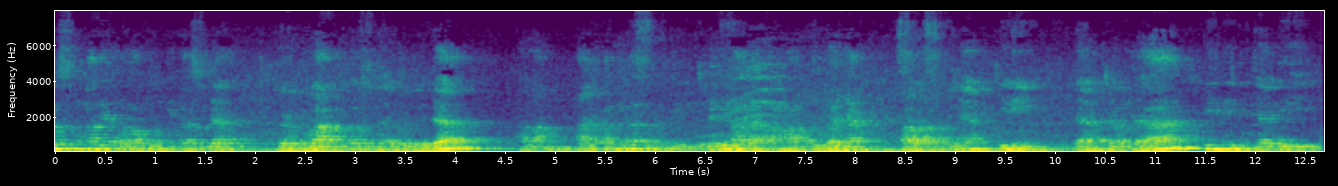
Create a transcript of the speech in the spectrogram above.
terus mengalir walaupun kita sudah berpulang atau sudah berbeda alam. Harapan kita seperti itu. Jadi harapan amal itu banyak. Salah satunya ini. Dan mudah-mudahan ini menjadi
